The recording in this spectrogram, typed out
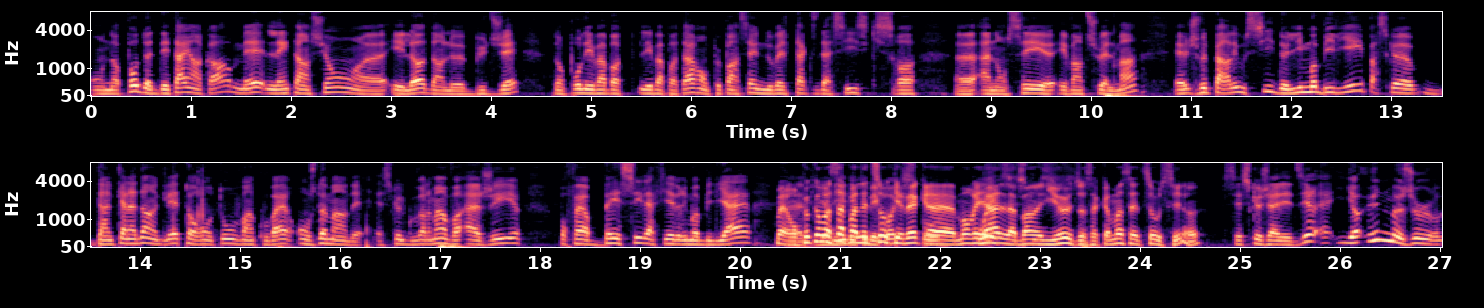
on n'a pas de détails encore, mais l'intention euh, est là dans le budget. Donc, pour les, vapot- les vapoteurs, on peut penser à une nouvelle taxe d'assises qui sera euh, annoncée éventuellement. Je veux te parler aussi de l'immobilier parce que dans le Canada anglais, Toronto, Vancouver, on se demandait, est-ce que le gouvernement va agir pour faire baisser la fièvre immobilière? Ben, on Euh, peut commencer à parler de ça au Québec, se euh, Montréal, Oui, la banlieue, ça, ça commence à être ça aussi, là. hein? c'est ce que j'allais dire. Euh, Il y a une mesure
